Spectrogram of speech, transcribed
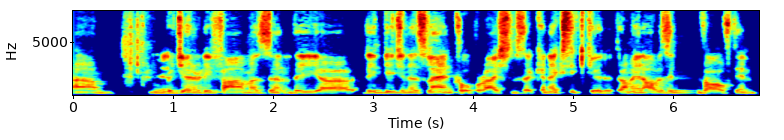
um, yeah. regenerative farmers and the uh, the indigenous land corporations that can execute it. I mean, I was involved in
